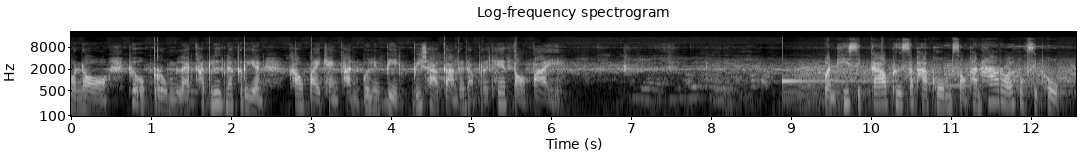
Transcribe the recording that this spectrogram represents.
วนเพื่ออบรมและคัดเลือกนักเรียน เข้าไปแข่งขันโอลิมปิก วิชาการระดับประเทศต่อไปวันที่ 19 พฤษภาคม 2566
